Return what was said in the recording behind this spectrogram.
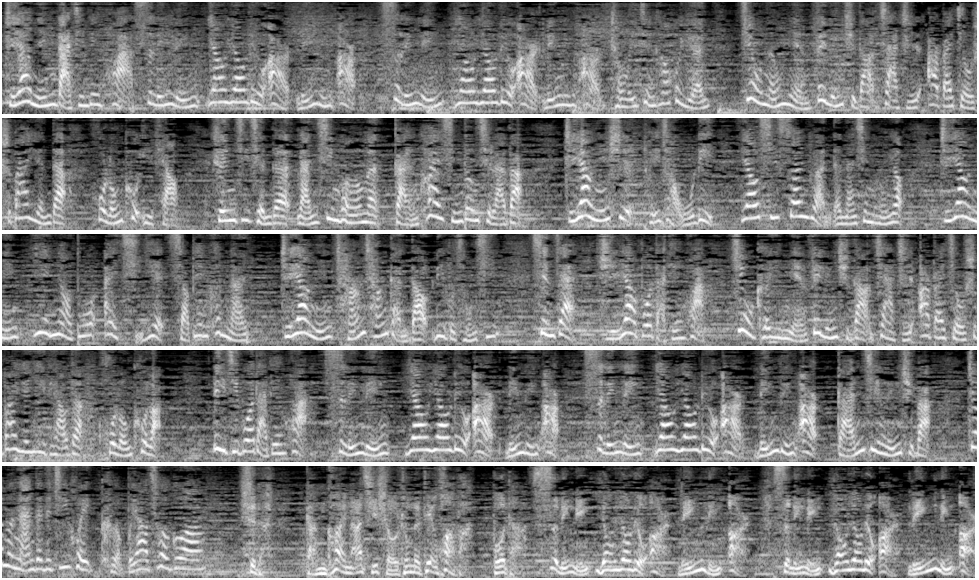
只要您打进电话四零零幺幺六二零零二，四零零幺幺六二零零二，成为健康会员，就能免费领取到价值二百九十八元的护龙裤一条。收音机前的男性朋友们，赶快行动起来吧！只要您是腿脚无力、腰膝酸软的男性朋友，只要您夜尿多、爱起夜、小便困难。只要您常常感到力不从心，现在只要拨打电话就可以免费领取到价值二百九十八元一条的护龙裤了。立即拨打电话四零零幺幺六二零零二四零零幺幺六二零零二，赶紧领取吧！这么难得的机会可不要错过哦。是的。赶快拿起手中的电话吧，拨打四零零幺幺六二零零二四零零幺幺六二零零二。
